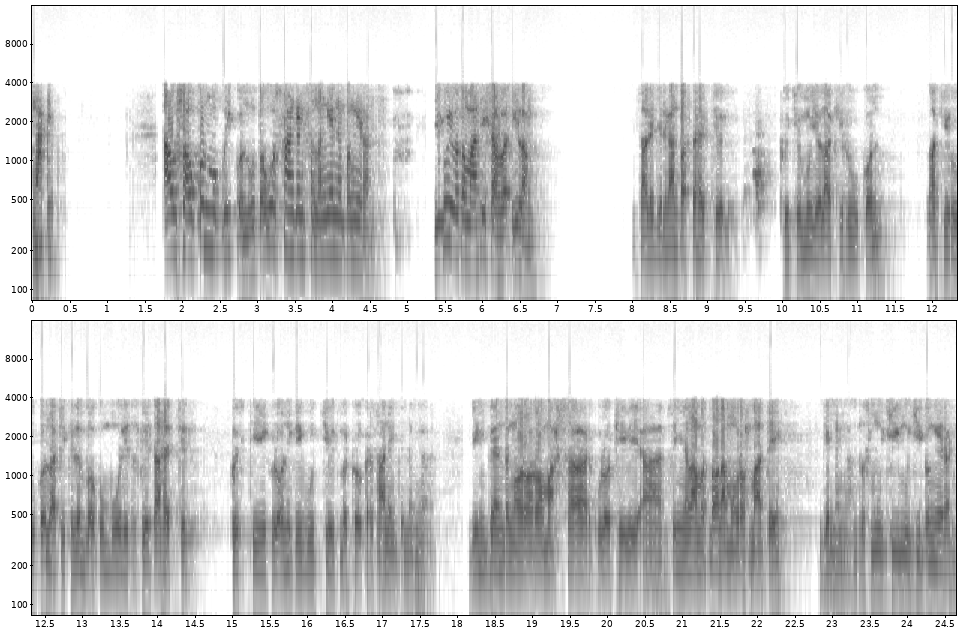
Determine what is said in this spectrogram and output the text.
sakit. Au saukun muklikun utawa saking senenge ning pangeran. Iku ya otomatis sahabat hilang. Misalnya jenengan pas tahajud, bojomu ya lagi rukun, lagi rukun, lagi gelem mbok kumpuli terus kowe tahajud. Gusti kula niki wujud mergo kersane jenengan. Jeng ben teng ora mahsar kula dhewean sing nyelametno namung rahmate jenengan. Terus muji-muji pangeran.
